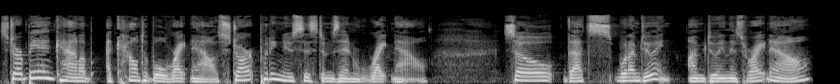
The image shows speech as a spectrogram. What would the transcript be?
Start being accountable, accountable right now. Start putting new systems in right now. So that's what I'm doing. I'm doing this right now.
